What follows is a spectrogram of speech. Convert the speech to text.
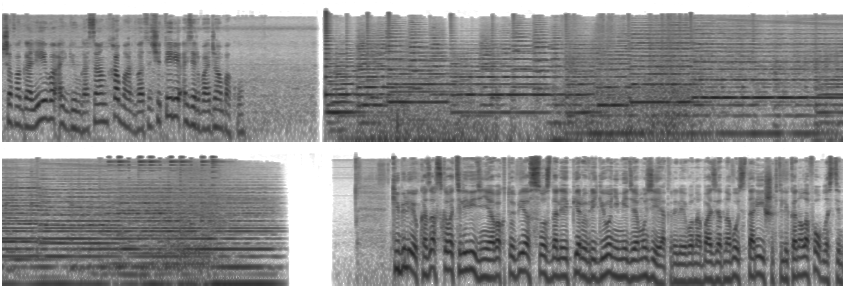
Шафагалеева, Альгюн Гасан, Хабар 24, Азербайджан, Баку. К юбилею казахского телевидения в Актубе создали первый в регионе медиамузей. Открыли его на базе одного из старейших телеканалов области,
